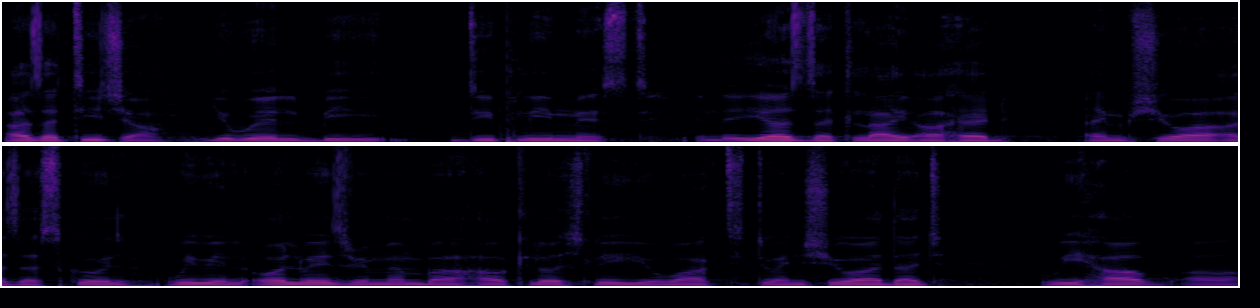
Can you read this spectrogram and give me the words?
As a teacher, you will be deeply missed. In the years that lie ahead, I'm sure as a school, we will always remember how closely you worked to ensure that we have a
